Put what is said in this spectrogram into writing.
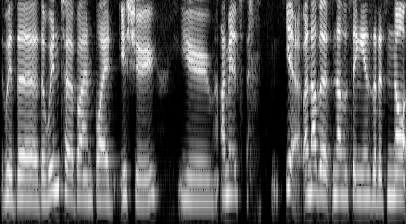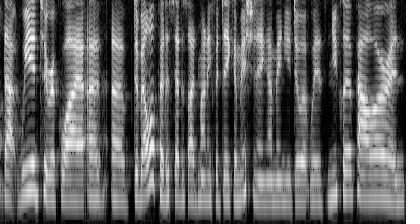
with the the wind turbine blade issue, you I mean it's yeah, another another thing is that it's not that weird to require a, a, developer to set aside money for decommissioning. I mean, you do it with nuclear power, and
